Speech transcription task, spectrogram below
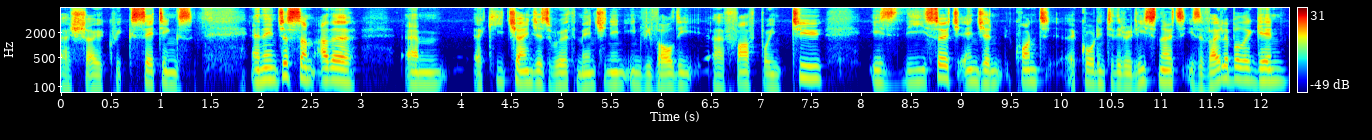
uh, show quick settings. And then just some other um, uh, key changes worth mentioning in Vivaldi uh, 5.2 is the search engine Qwant, according to the release notes, is available again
